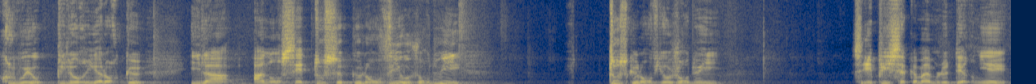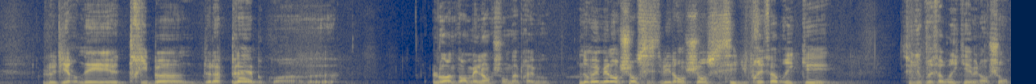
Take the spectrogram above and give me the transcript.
cloué au pilori alors que il a annoncé tout ce que l'on vit aujourd'hui. Tout ce que l'on vit aujourd'hui. Et puis c'est quand même le dernier, le dernier tribun de la plèbe, quoi. Euh, Loin devant Mélenchon, d'après vous. Non, mais Mélenchon, c'est Mélenchon, c'est du préfabriqué. C'est du préfabriqué, Mélenchon.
